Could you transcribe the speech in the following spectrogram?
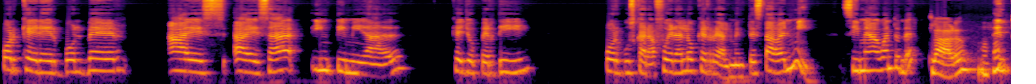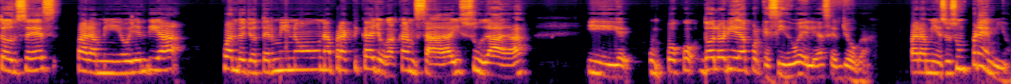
por querer volver a, a esa intimidad que yo perdí por buscar afuera lo que realmente estaba en mí. ¿Sí me hago entender? Claro. Entonces, para mí hoy en día, cuando yo termino una práctica de yoga cansada y sudada y un poco dolorida, porque sí duele hacer yoga, para mí eso es un premio.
